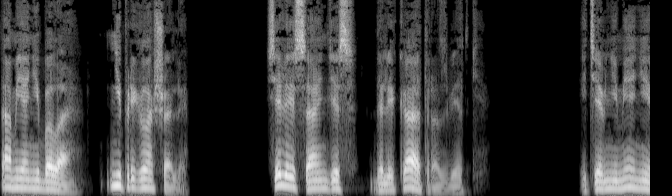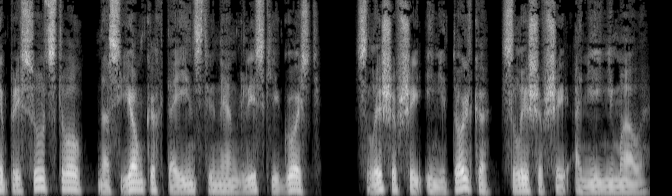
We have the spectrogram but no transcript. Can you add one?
там я не была, не приглашали. Селия Сандис далека от разведки. И тем не менее присутствовал на съемках таинственный английский гость, слышавший и не только слышавший о ней немало.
